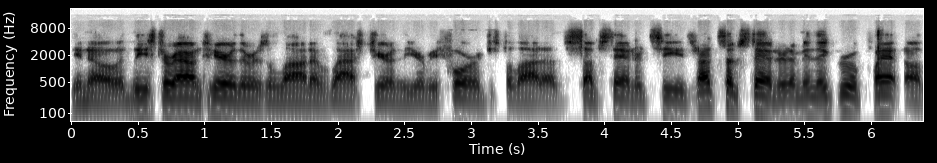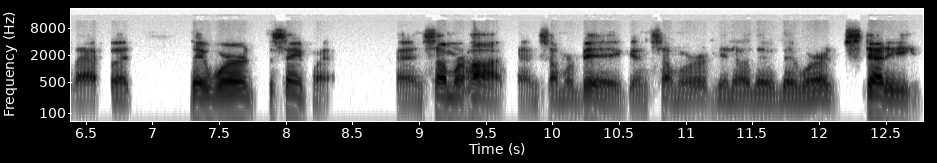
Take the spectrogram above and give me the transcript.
you know, at least around here, there was a lot of last year and the year before, just a lot of substandard seeds, not substandard. I mean, they grew a plant and all that, but they weren't the same plant. And some were hot and some were big and some were, you know, they, they weren't steady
